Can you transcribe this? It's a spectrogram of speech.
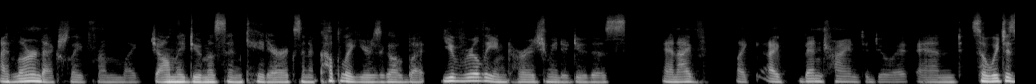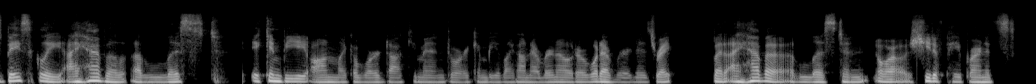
I learned actually from like John Lee Dumas and Kate Erickson a couple of years ago, but you've really encouraged me to do this. And I've like I've been trying to do it. And so which is basically I have a, a list. It can be on like a Word document or it can be like on Evernote or whatever it is, right? But I have a, a list and or a sheet of paper and it's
